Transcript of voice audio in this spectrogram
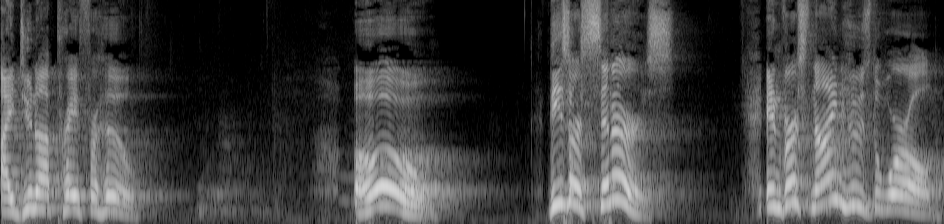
I do not pray for who? Oh, these are sinners. In verse 9, who's the world?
